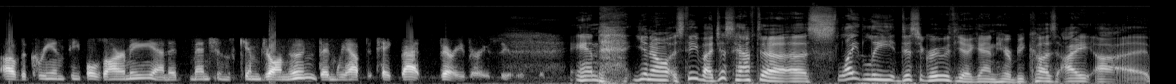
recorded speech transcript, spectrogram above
of the Korean People's Army and it mentions Kim Jong Un, then we have to take that very, very seriously. And you know, Steve, I just have to uh, slightly disagree with you again here because I. Uh,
